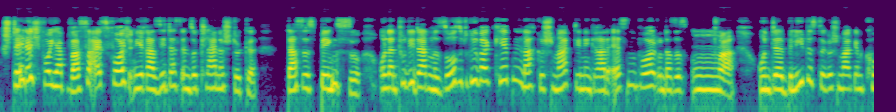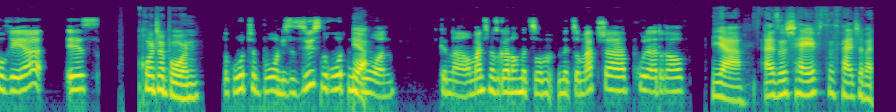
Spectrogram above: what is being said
Stellt euch vor, ihr habt Wassereis vor euch und ihr rasiert das in so kleine Stücke. Das ist Bingsu. Und dann tut ihr da eine Soße drüber kippen, nach Geschmack, den ihr gerade essen wollt. Und das ist Mua. Und der beliebteste Geschmack in Korea ist Rote Bohnen. rote Bohnen, diese süßen roten Ja. Bohnen. Genau. Manchmal sogar noch mit so, mit so Matcha-Puder drauf. Ja, also shaved ist das falsche Wort.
